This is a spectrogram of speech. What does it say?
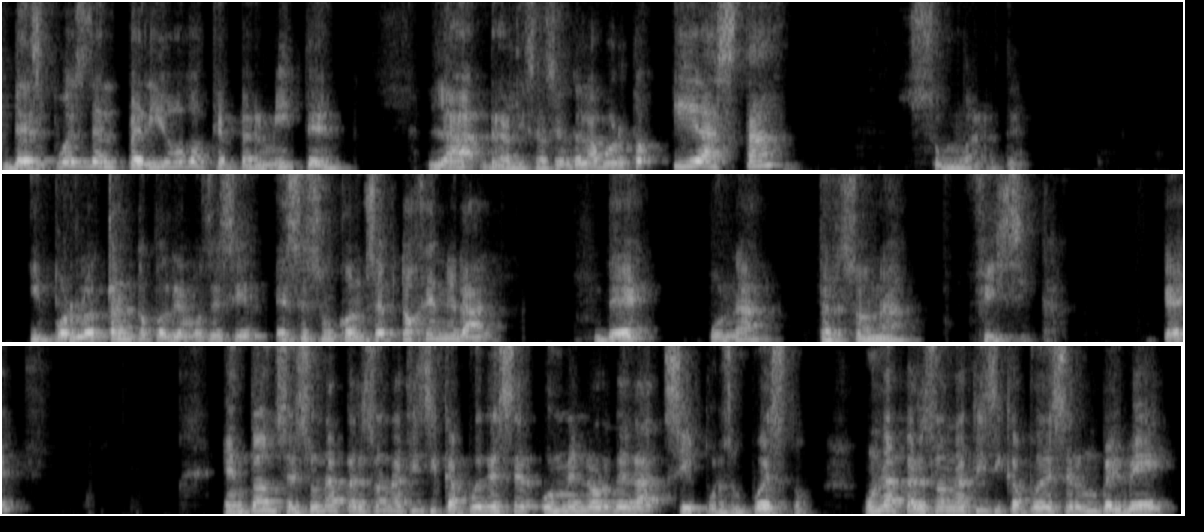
después del periodo que permite la realización del aborto y hasta su muerte. Y por lo tanto podríamos decir, ese es un concepto general de una persona física. ¿Ok? Entonces, ¿una persona física puede ser un menor de edad? Sí, por supuesto. ¿Una persona física puede ser un bebé?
